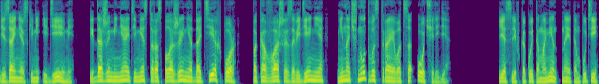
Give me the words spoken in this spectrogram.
дизайнерскими идеями и даже меняйте место расположения до тех пор, пока в ваше заведение не начнут выстраиваться очереди. Если в какой-то момент на этом пути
